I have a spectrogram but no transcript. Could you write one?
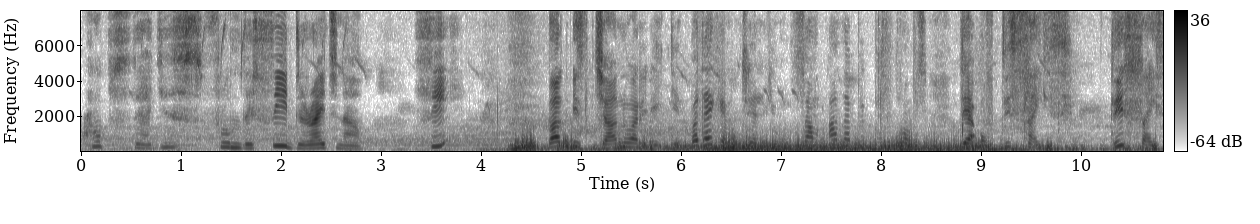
crops they are just from the seed right now. See? But it's january 18 but i can tell you some other people's crops they are of this size. This size.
